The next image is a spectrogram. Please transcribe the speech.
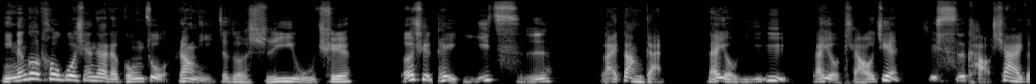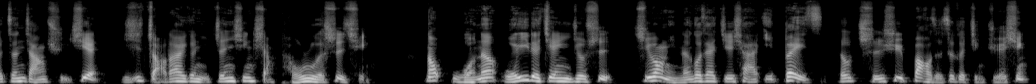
你能够透过现在的工作，让你这个十一无缺，而且可以以此来杠杆，来有余裕，来有条件去思考下一个增长曲线，以及找到一个你真心想投入的事情。那我呢，唯一的建议就是，希望你能够在接下来一辈子都持续抱着这个警觉性。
